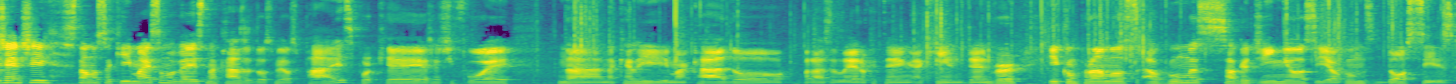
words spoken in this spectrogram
gente! Estamos aqui mais uma vez na casa dos meus pais, porque a gente foi na, naquele mercado brasileiro que tem aqui em Denver e compramos alguns salgadinhos e alguns doces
